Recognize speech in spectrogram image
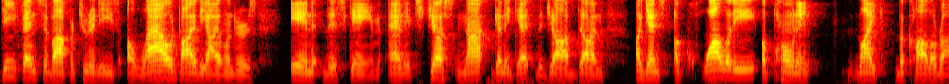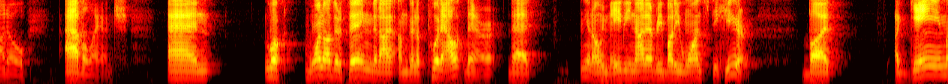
defensive opportunities allowed by the Islanders in this game. And it's just not going to get the job done against a quality opponent like the Colorado Avalanche. And look, one other thing that I, am going to put out there that, you know, maybe not everybody wants to hear, but a game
